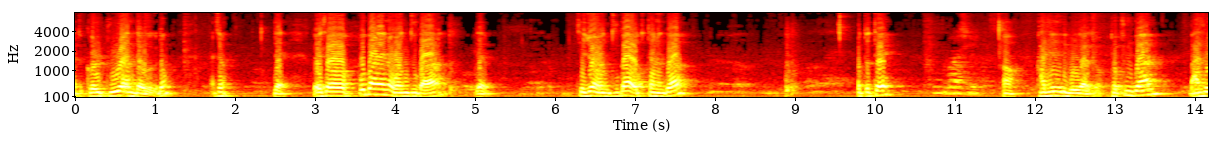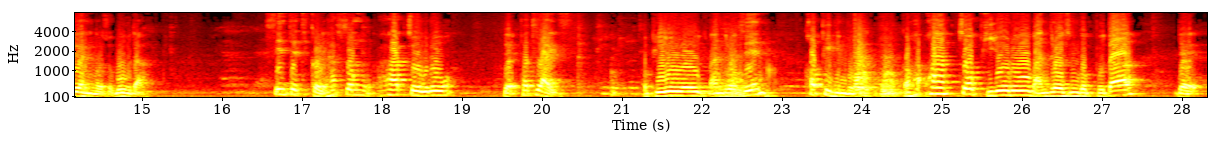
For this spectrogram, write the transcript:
그래서 그걸 브루한다고 그러거든? 그죠 네 그래서 뽑아내는 원두가 네 제조한 원두가 어떻다는 거야 어떻대 맛이 어, 뭘 가져? 더 풍부한 맛을 갖는 거죠. 뭐보다? 신테티컬리, 합성, 화학적으로, 네, 퍼틀라이즈. 어, 비료로 만들어진 커피 빈보다. 그러니까 화, 화학적 비료로 만들어진 것보다, 네,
